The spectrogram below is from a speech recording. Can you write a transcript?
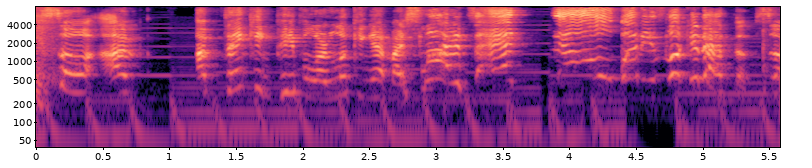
so I'm I'm thinking people are looking at my slides, and nobody's looking at them. So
